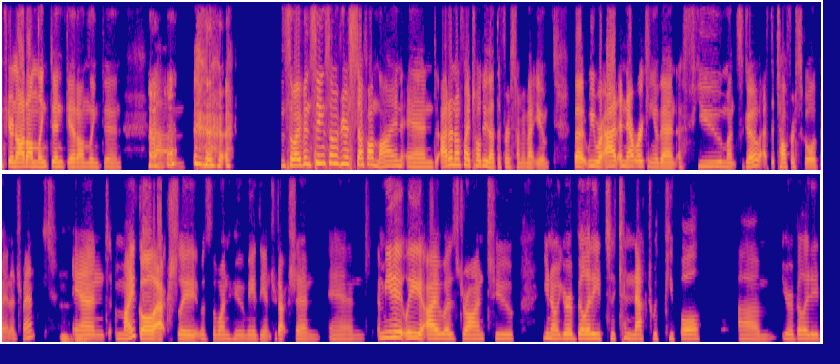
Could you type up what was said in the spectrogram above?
If you're not on LinkedIn, get on LinkedIn. Um, so I've been seeing some of your stuff online, and I don't know if I told you that the first time I met you, but we were at a networking event a few months ago at the Telfer School of Management, mm-hmm. and Michael actually was the one who made the introduction, and immediately I was drawn to, you know, your ability to connect with people. Um, your ability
